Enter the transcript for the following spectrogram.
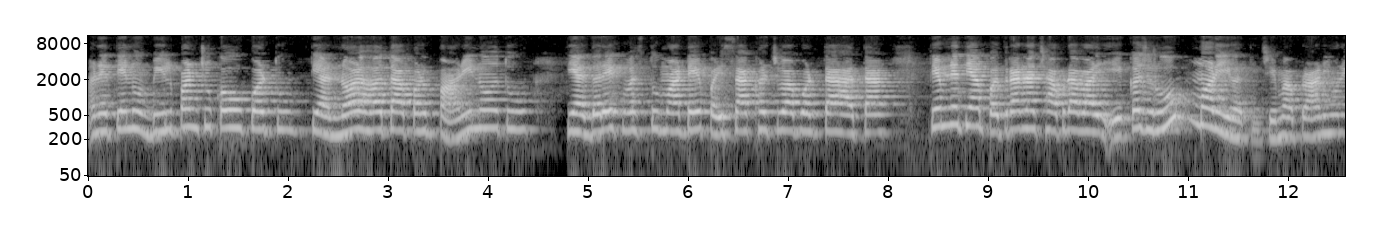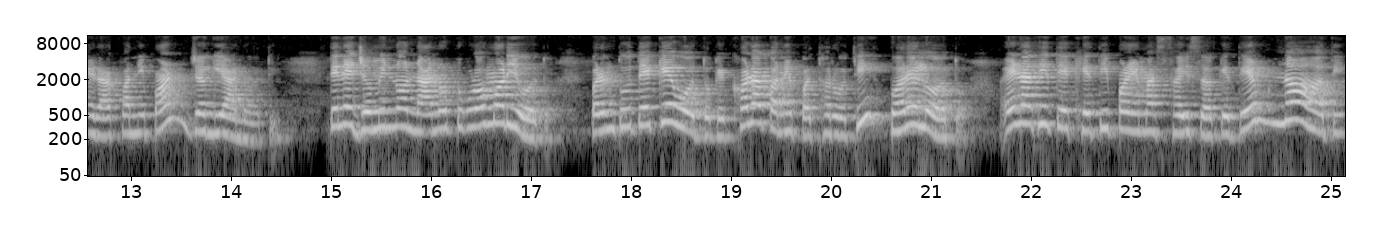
અને તેનું બિલ પણ ચૂકવવું પડતું. ત્યાં નળ હતા પણ પાણી નહોતું. ત્યાં દરેક વસ્તુ માટે પૈસા ખર્ચવા પડતા હતા. તેમને ત્યાં પતરાના છાપડાવાળી એક જ રૂમ મળી હતી, જેમાં પ્રાણીઓને રાખવાની પણ જગ્યા નહોતી. તેને જમીનનો નાનો ટુકડો મળ્યો હતો, પરંતુ તે કેવો હતો કે ખડક અને પથ્થરોથી ભરેલો હતો. એનાથી તે ખેતી પણ એમાં થઈ શકે તેમ ન હતી.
